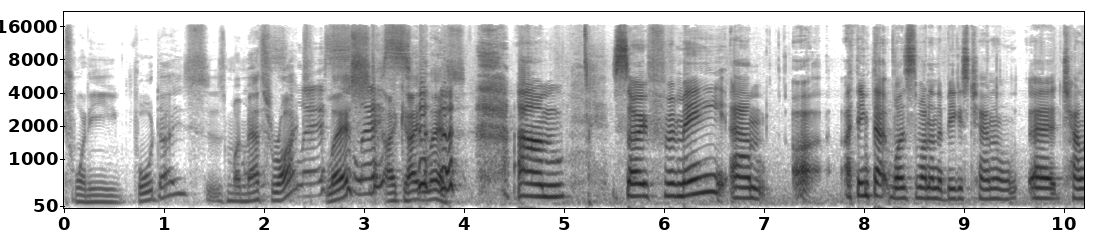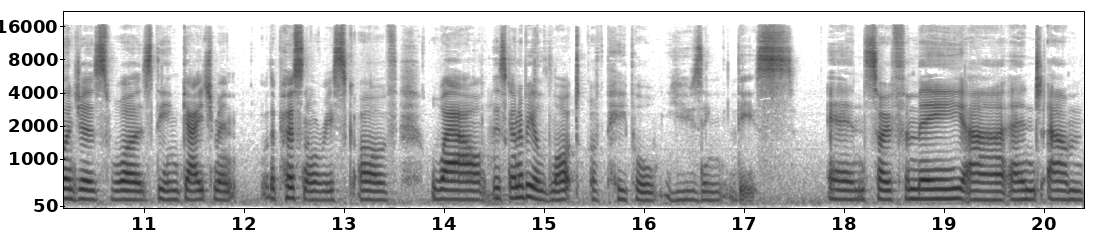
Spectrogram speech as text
24 days? Is my less, maths right? Less? less? less. Okay, less. um, so for me, um, I think that was one of the biggest channel, uh, challenges was the engagement the personal risk of wow there's going to be a lot of people using this and so for me, uh, and um,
